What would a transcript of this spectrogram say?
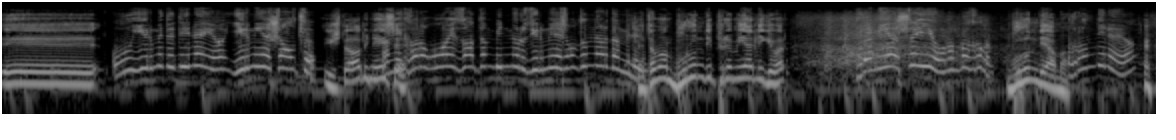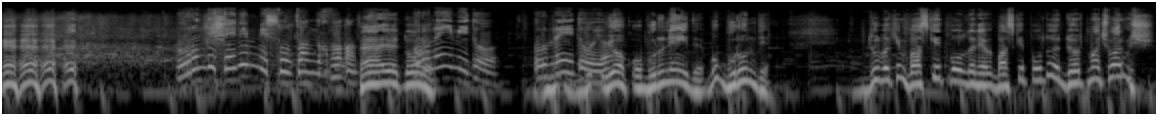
Ee, U20 dediği ne ya? 20 yaş altı. işte abi Ya neyse. Nicaragua'yı zaten bilmiyoruz. 20 yaş altını nereden E bilelim? tamam Burundi Premier Ligi var. Premierse iyi ona bakalım. Burundi ama. Burundi ne ya? Burundi şey değil mi? Sultanlık falan. Ha evet doğru. Brunei miydi o? Brunei'di o ya. Yok o Brunei'di. Bu Burundi. Dur bakayım basketbolda ne? Basketbolda da 4 maç varmış.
